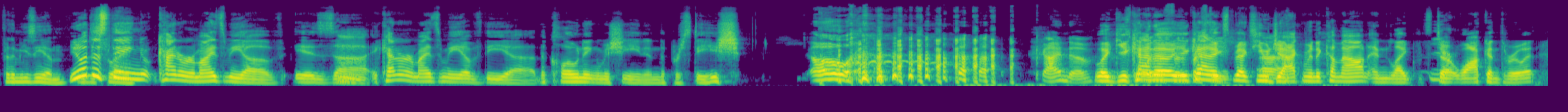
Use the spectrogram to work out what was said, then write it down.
for the museum. You know what this display. thing kind of reminds me of is uh, it kind of reminds me of the uh, the cloning machine in the Prestige. oh. kind of. Like you kind of you kind of expect Hugh Uh, Jackman to come out and like start walking through it.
